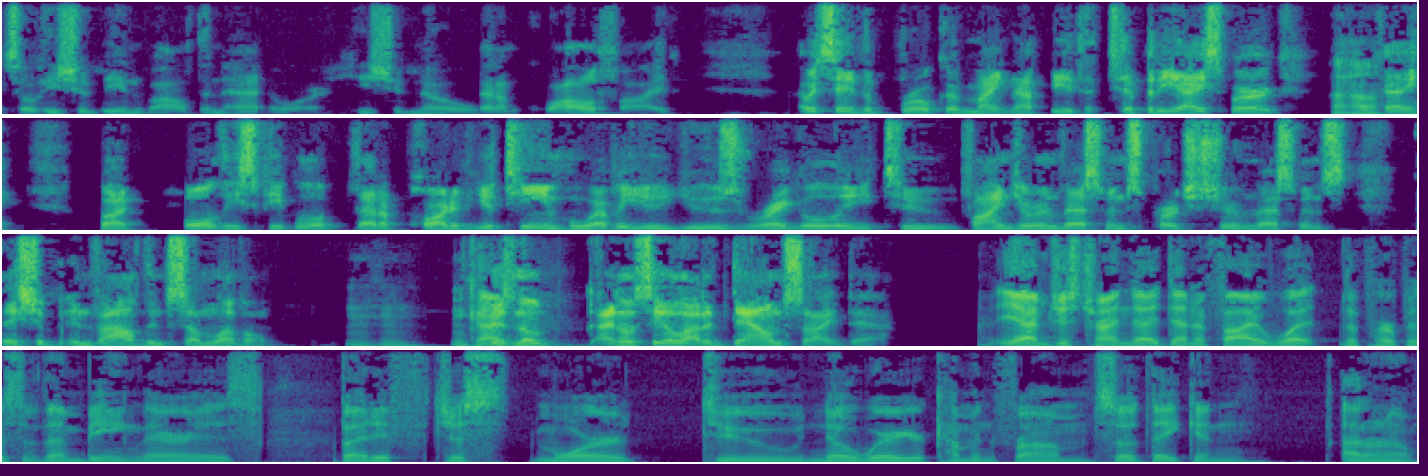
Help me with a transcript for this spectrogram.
so he should be involved in that, or he should know that I'm qualified. I would say the broker might not be the tip of the iceberg, uh-huh. okay, but all these people that are part of your team, whoever you use regularly to find your investments, purchase your investments, they should be involved in some level. Mm-hmm. Okay. There's no, I don't see a lot of downside there. Yeah, I'm just trying to identify what the purpose of them being there is. But if just more to know where you're coming from so that they can, I don't know.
